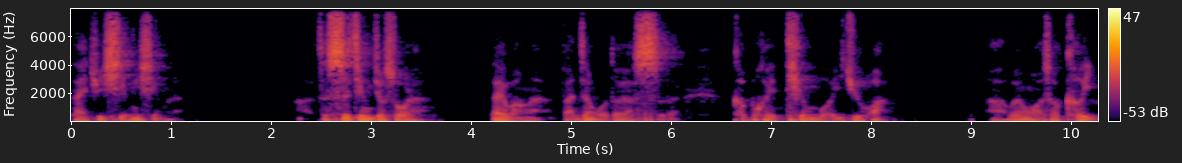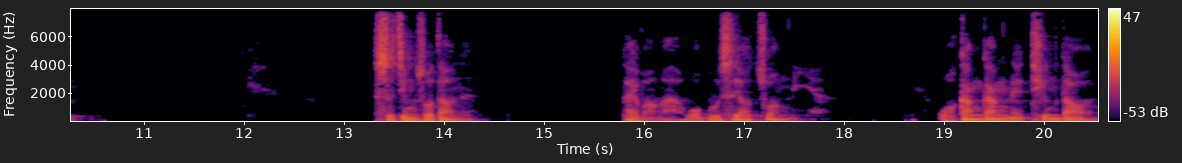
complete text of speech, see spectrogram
带去行刑了。啊，这《诗经》就说了：大王啊。反正我都要死了，可不可以听我一句话？啊，问我说可以。《诗经》说到呢，大王啊，我不是要撞你呀，我刚刚呢听到啊，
